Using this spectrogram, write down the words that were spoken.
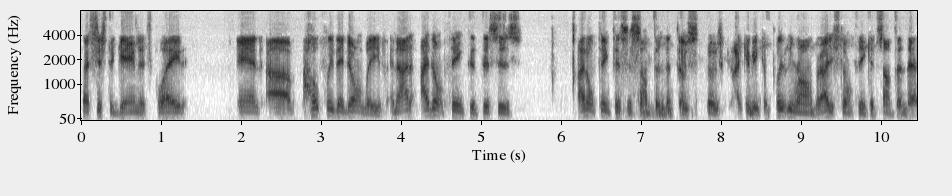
That's just a game that's played, and uh, hopefully they don't leave. And I, I don't think that this is, I don't think this is something that those those I can be completely wrong, but I just don't think it's something that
